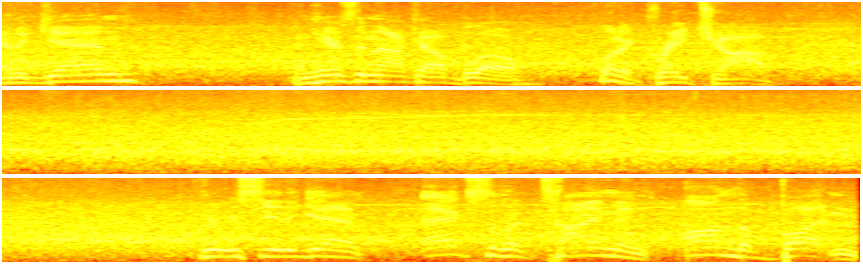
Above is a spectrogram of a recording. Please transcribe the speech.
And again, and here's the knockout blow. What a great job. Here we see it again. Excellent timing on the button.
